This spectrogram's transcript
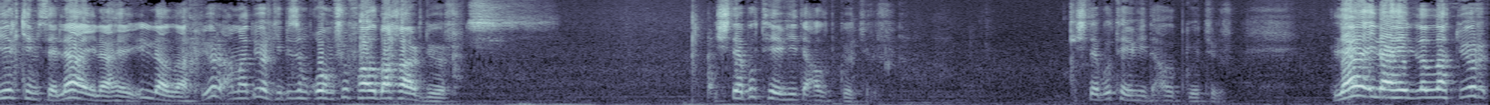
bir kimse la ilahe illallah diyor ama diyor ki bizim komşu fal bakar diyor. İşte bu tevhidi alıp götürür. İşte bu tevhidi alıp götürür. La ilahe illallah diyor,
